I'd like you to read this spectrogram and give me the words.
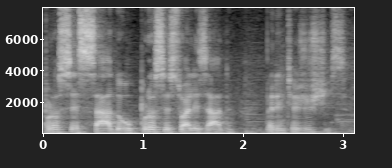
processado ou processualizado perante a justiça.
